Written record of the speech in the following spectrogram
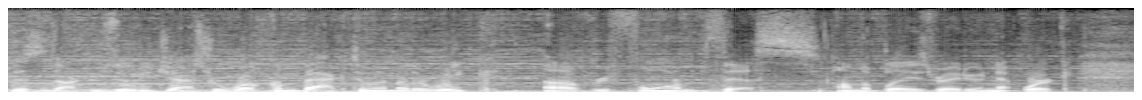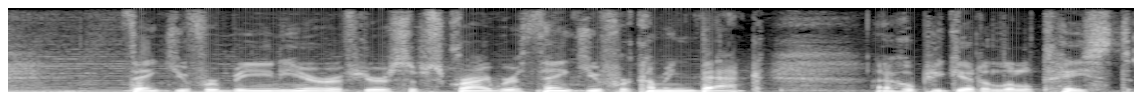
This is Dr. Zuhdi Jasser. Welcome back to another week of Reform This on the Blaze Radio Network. Thank you for being here. If you're a subscriber, thank you for coming back. I hope you get a little taste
